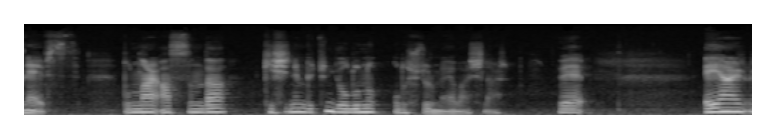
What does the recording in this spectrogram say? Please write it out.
nefs bunlar aslında kişinin bütün yolunu oluşturmaya başlar. Ve eğer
